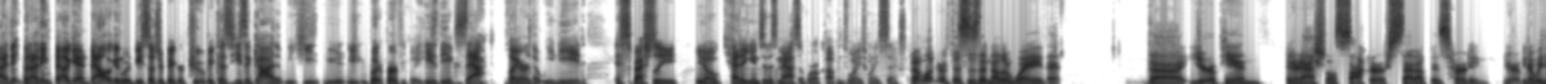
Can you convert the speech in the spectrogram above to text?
I think, but I think again, Balogun would be such a bigger coup because he's a guy that we he you, you put it perfectly. He's the exact player that we need, especially you know heading into this massive World Cup in 2026. I wonder if this is another way that the European international soccer setup is hurting Europe. You know, we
